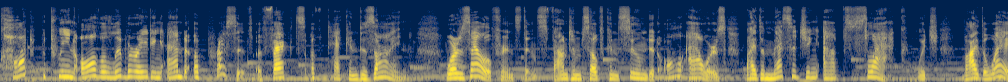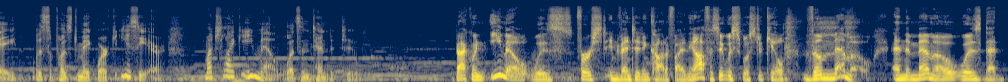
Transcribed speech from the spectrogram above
caught between all the liberating and oppressive effects of tech and design. Warzel, for instance, found himself consumed at all hours by the messaging app Slack, which, by the way, was supposed to make work easier, much like email was intended to back when email was first invented and codified in the office, it was supposed to kill the memo. And the memo was that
